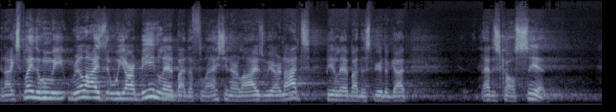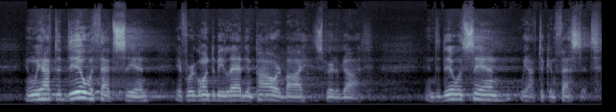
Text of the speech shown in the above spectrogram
And I explained that when we realize that we are being led by the flesh in our lives, we are not being led by the Spirit of God, that is called sin. And we have to deal with that sin if we're going to be led and empowered by the Spirit of God. And to deal with sin, we have to confess it.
